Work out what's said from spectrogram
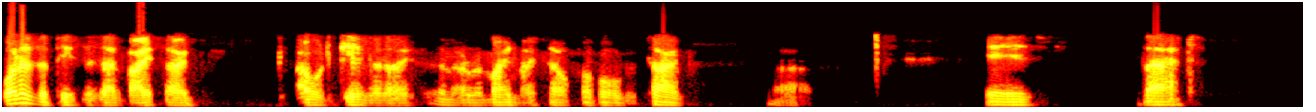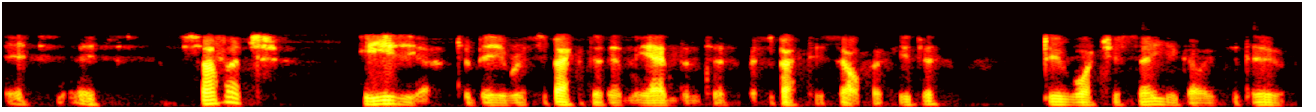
one of the pieces of advice I I would give, and I and I remind myself of all the time, uh, is that so much easier to be respected in the end and to respect yourself if you just do what you say you're going to do. I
